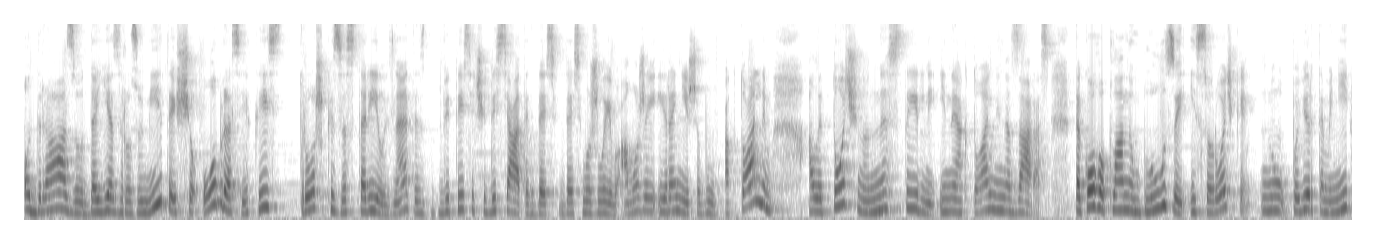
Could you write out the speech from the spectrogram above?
одразу дає зрозуміти, що образ якийсь трошки застарілий, знаєте, з 2010-х десь десь можливо, а може і раніше був актуальним, але точно не стильний і не актуальний на зараз. Такого плану блузи і сорочки, ну повірте мені,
